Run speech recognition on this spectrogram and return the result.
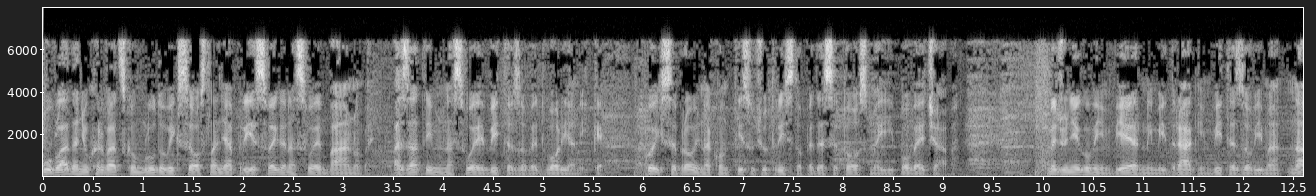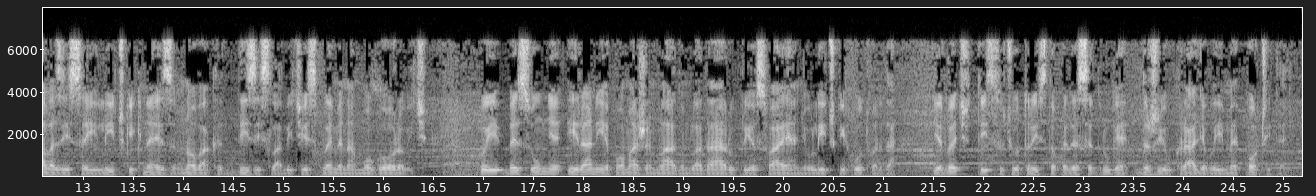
U vladanju Hrvatskom Ludovik se oslanja prije svega na svoje banove, a zatim na svoje vitezove dvorjanike, kojih se broj nakon 1358. i povećava. Među njegovim vjernim i dragim vitezovima nalazi se i lički knez Novak Dizislavić iz plemena Mogorović, koji bez sumnje i ranije pomaže mladom vladaru pri osvajanju ličkih utvrda, jer već 1352. drži u kraljevo ime počitelj.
